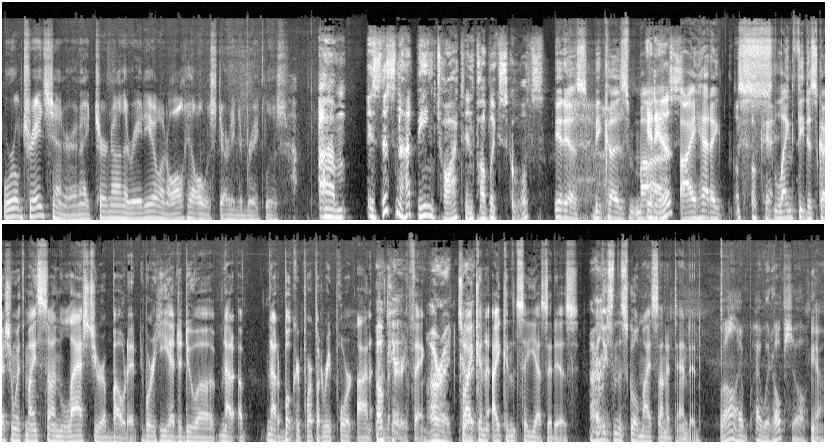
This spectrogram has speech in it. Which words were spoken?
World Trade Center. And I turned on the radio, and all hell was starting to break loose. Um, is this not being taught in public schools? It is because my, It is? I had a Okay. lengthy discussion with my son last year about it, where he had to do a not a not a book report, but a report on, on the Okay. very thing. All right, So I can I can say yes, it is. All At right. least in the school my son attended. Well, I, I would hope so. Yeah.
